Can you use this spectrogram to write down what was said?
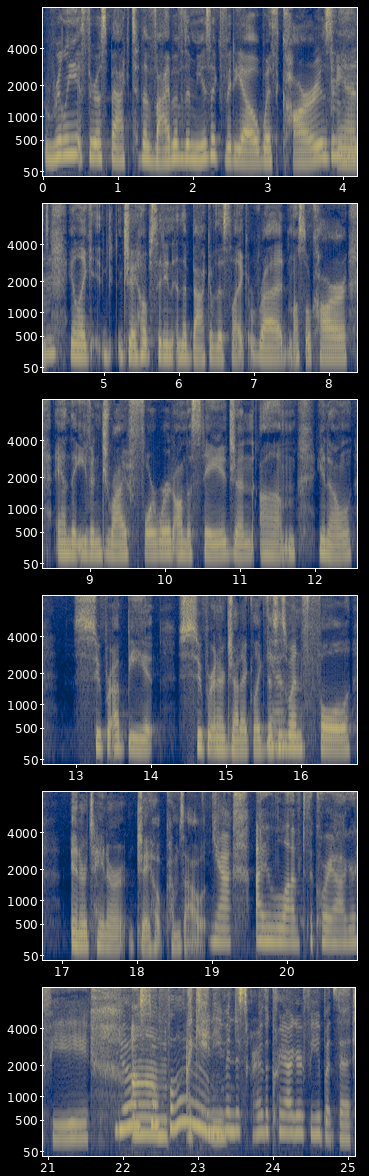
really threw us back to the vibe of the music video with cars mm-hmm. and, you know, like J Hope sitting in the back of this like red muscle car. And they even drive forward on the stage and, um, you know, super upbeat super energetic. Like this yeah. is when full entertainer J Hope comes out. Yeah, I loved the choreography. Yeah, um, so fun. I can't even describe the choreography, but the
